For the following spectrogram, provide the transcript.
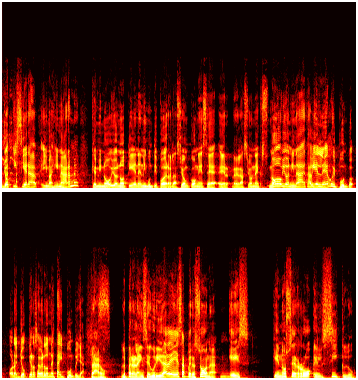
yo quisiera imaginarme que mi novio no tiene ningún tipo de relación con ese eh, relación exnovio ni nada. Está bien lejos y punto. Ahora, yo quiero saber dónde está y punto y ya. Claro. Pero la inseguridad de esa persona Mm. es que no cerró el ciclo.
